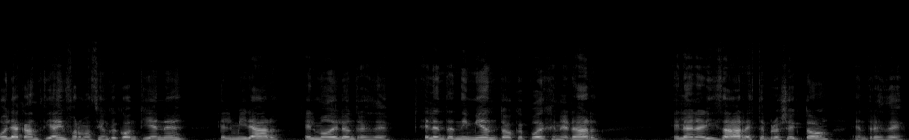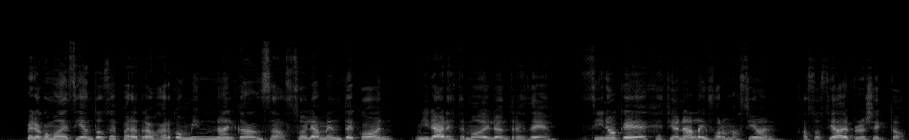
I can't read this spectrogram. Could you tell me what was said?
o la cantidad de información que contiene el mirar el modelo en 3D. El entendimiento que puede generar el analizar este proyecto en 3D. Pero como decía entonces, para trabajar con BIM no alcanza solamente con mirar este modelo en 3D, sino que gestionar la información asociada al proyecto.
